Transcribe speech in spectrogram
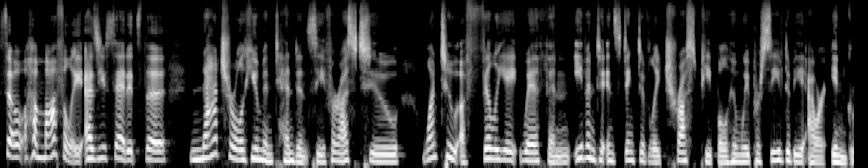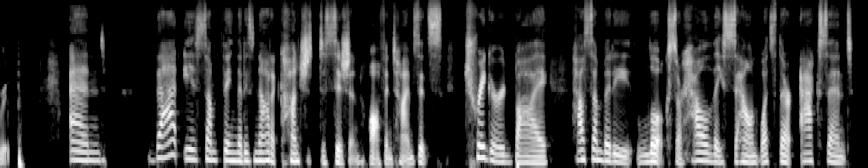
so homophily as you said it's the natural human tendency for us to want to affiliate with and even to instinctively trust people whom we perceive to be our in group and that is something that is not a conscious decision oftentimes. It's triggered by how somebody looks or how they sound what's their accent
